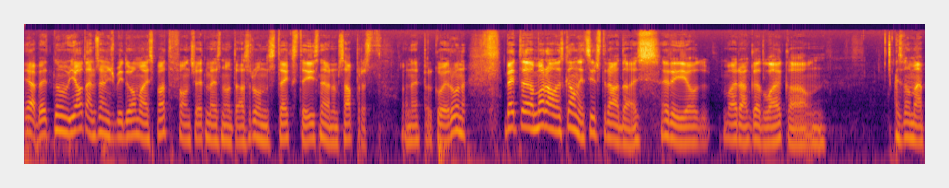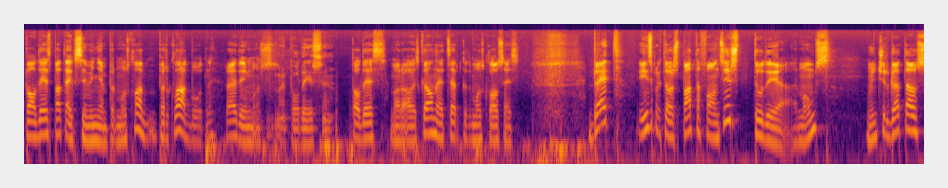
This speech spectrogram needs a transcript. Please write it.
Jā, bet nu, jautājums, vai viņš bija domājis patafons, šeit mēs no tās runas teksta īsti nevaram saprast, vai ne, par ko ir runa. Bet uh, morālais kalnietis ir strādājis arī jau vairāk gadu laikā. un Es domāju, paldies, pateiksim viņam par mūsu klāt, par klātbūtni raidījumos. Paldies. Jā. Paldies, morālais kalnietis, ceru, ka tu mūs klausies. Bet inspektors Patafons ir studijā ar mums. Viņš ir gatavs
